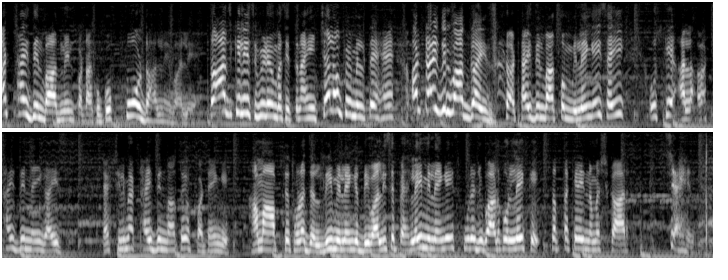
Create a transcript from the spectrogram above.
28 दिन बाद में इन पटाखों को फोड़ डालने वाले हैं। तो आज के लिए इस वीडियो में बस इतना ही। चलो फिर मिलते हैं 28 दिन बाद गाइज़ 28 दिन बाद तो मिलेंगे ही सही। उसके अलावा अट्ठाईस दिन नहीं गाइज़ एक्चुअली में 28 दिन बाद तो ये फटेंगे। हम आपसे थोड़ा जल्दी मिलेंगे, दिवाली से पहले ही मिलेंगे इस पूरे जुगाड़ को लेके। तब तक के लिए नमस्कार। जय हिंद।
